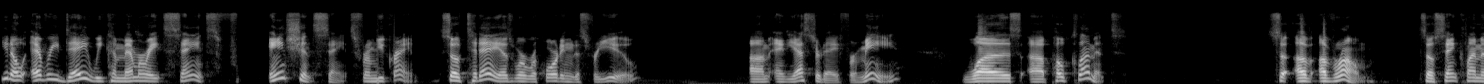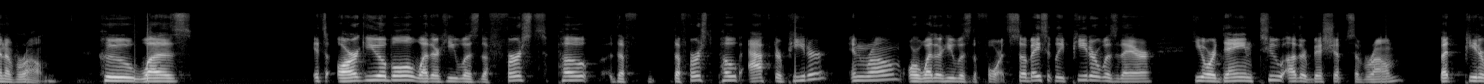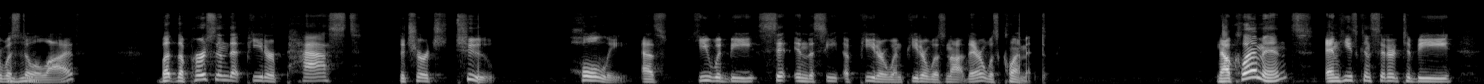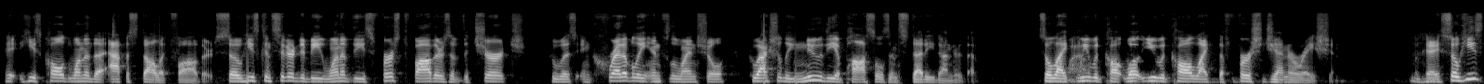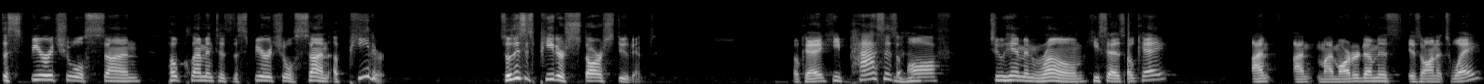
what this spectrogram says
you know, every day we commemorate saints, f- ancient saints from Ukraine. So today, as we're recording this for you, um, and yesterday for me, was uh, Pope Clement so of, of Rome. So Saint Clement of Rome, who was it's arguable whether he was the first pope, the the first pope after Peter in Rome, or whether he was the fourth. So basically, Peter was there. He ordained two other bishops of Rome, but Peter was still alive. But the person that Peter passed the church to, wholly, as he would be sit in the seat of Peter when Peter was not there, was Clement. Now, Clement, and he's considered to be, he's called one of the apostolic fathers. So he's considered to be one of these first fathers of the church who was incredibly influential, who actually knew the apostles and studied under them. So, like we would call what you would call like the first generation. Mm-hmm. Okay. So he's the spiritual son. Pope Clement is the spiritual son of Peter. So this is Peter's star student. Okay. He passes Mhm. off to him in Rome. He says, Okay, I'm I'm my martyrdom is is on its way.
